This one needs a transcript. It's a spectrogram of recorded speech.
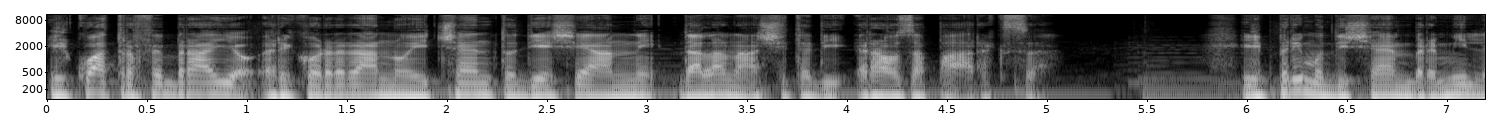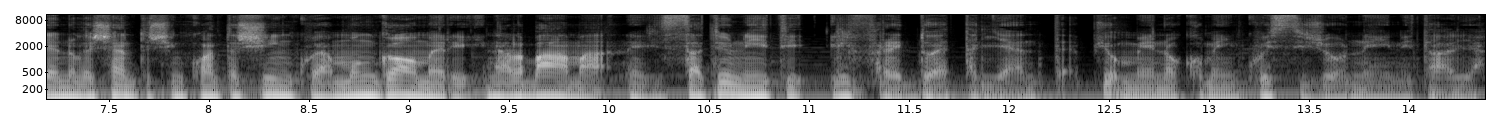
Il 4 febbraio ricorreranno i 110 anni dalla nascita di Rosa Parks. Il 1 dicembre 1955 a Montgomery, in Alabama, negli Stati Uniti, il freddo è tagliente, più o meno come in questi giorni in Italia.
